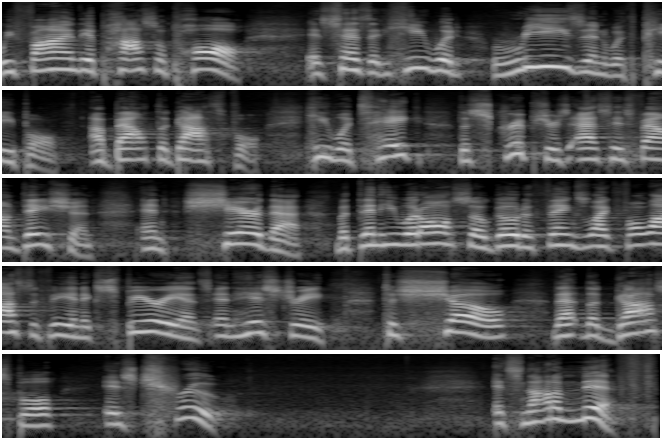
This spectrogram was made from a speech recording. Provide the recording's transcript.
we find the Apostle Paul. It says that he would reason with people about the gospel. He would take the scriptures as his foundation and share that. But then he would also go to things like philosophy and experience and history to show that the gospel is true. It's not a myth.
